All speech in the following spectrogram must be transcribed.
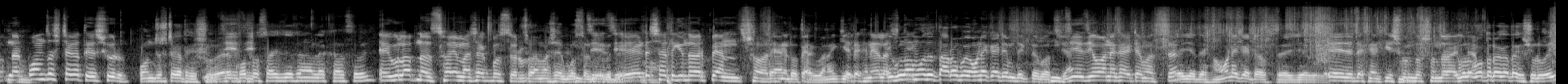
আপনার পঞ্চাশ টাকা থেকে শুরু। পঞ্চাশ টাকা থেকে শুরু। কত সাইজ এখানে লেখা আছে ভাই? এগুলো আপনার ছয় মাস এক বছর। ছয় মাস এক বছর এটার সাথে কিন্তু আবার প্যান সহ প্যান্টও প্যান্ট। থাকবে নাকি? এই দেখেন এগুলোর মধ্যে তারও ভাই অনেক আইটেম দেখতে পাচ্ছি হ্যাঁ? জি জি অনেক আইটেম আছে। এই যে দেখেন অনেক আইটেম আছে এই যে এগুলো। এই যে দেখেন কি সুন্দর সুন্দর এগুলো কত টাকা থেকে শুরু ভাই?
